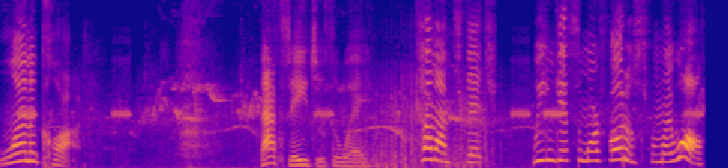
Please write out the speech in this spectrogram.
One o'clock. That's ages away. Come on, Stitch. We can get some more photos for my wall.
